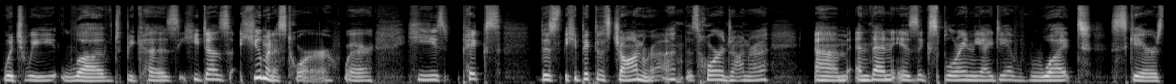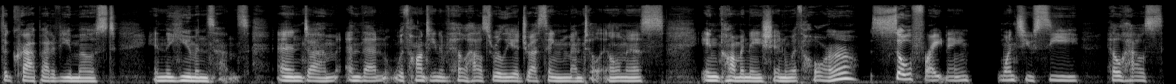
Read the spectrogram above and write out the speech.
which we loved because he does humanist horror, where he picks this. He picked this genre, this horror genre. Um, and then is exploring the idea of what scares the crap out of you most in the human sense, and um, and then with Haunting of Hill House, really addressing mental illness in combination with horror. So frightening once you see Hill House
